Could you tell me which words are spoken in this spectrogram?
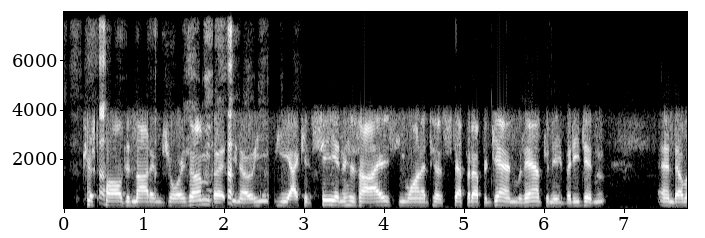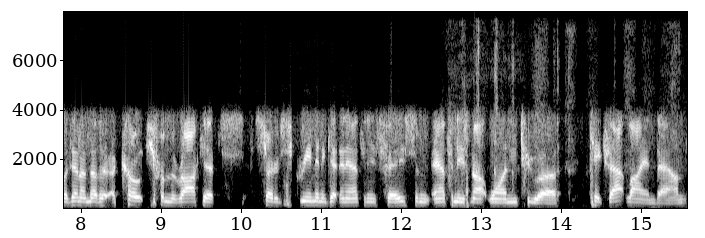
Chris Paul did not enjoy them. But you know he, he I could see in his eyes he wanted to step it up again with Anthony, but he didn't. And uh, then another a coach from the Rockets started screaming and getting in Anthony's face, and Anthony's not one to uh, take that lying down.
